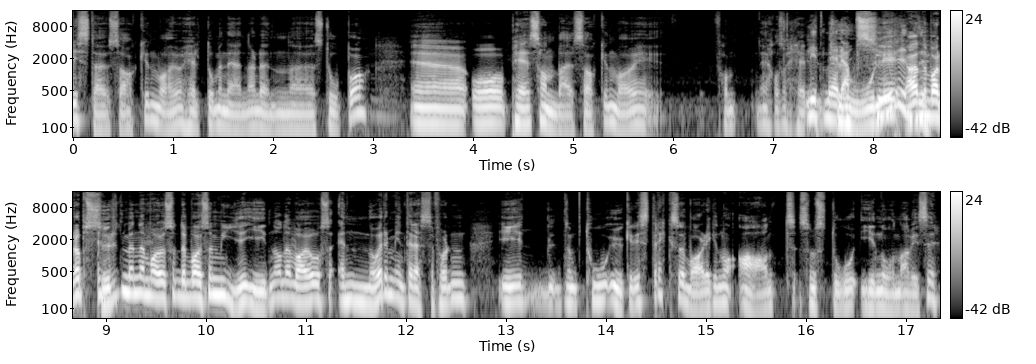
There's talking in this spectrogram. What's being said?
Listhaug-saken var jo helt dominerende når den eh, sto på. Eh, og Per Sandberg-saken var jo altså Litt mer utrolig. absurd. Ja, den var absurd, men det var, så, det var jo så mye i den, og det var jo så enorm interesse for den. I liksom, to uker i strekk så var det ikke noe annet som sto i noen aviser.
